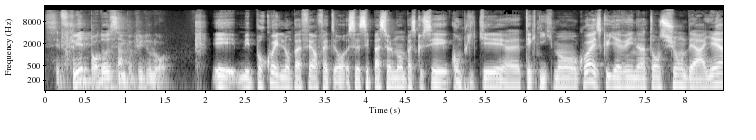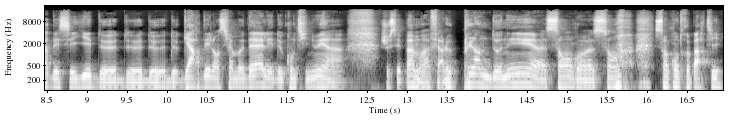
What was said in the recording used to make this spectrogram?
fluide, pour d'autres, c'est un peu plus douloureux. Mais pourquoi ils l'ont pas fait en fait? C'est pas seulement parce que c'est compliqué euh, techniquement ou quoi. Est-ce qu'il y avait une intention derrière d'essayer de, de, de, de, garder l'ancien modèle et de continuer à, je sais pas moi, à faire le plein de données euh, sans euh, sans sans contrepartie?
